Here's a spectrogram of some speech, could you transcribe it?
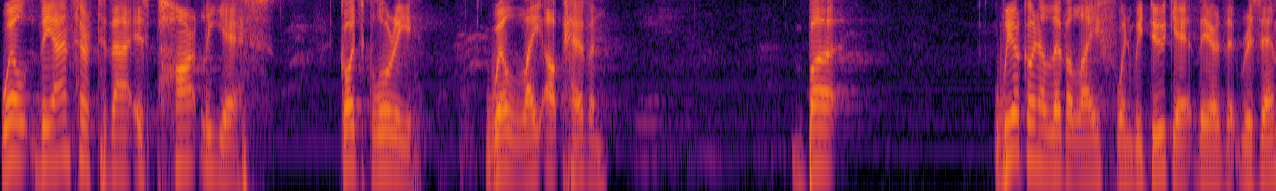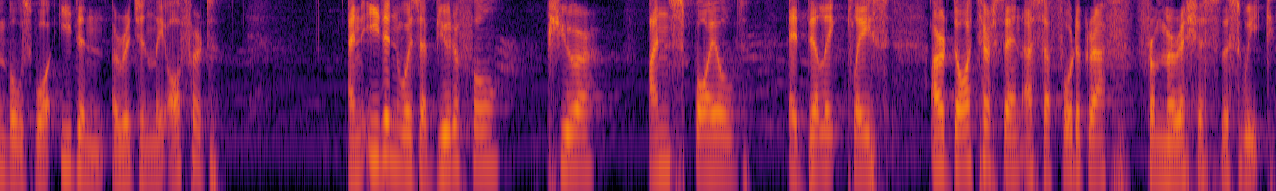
Well, the answer to that is partly yes. God's glory will light up heaven. But we're going to live a life when we do get there that resembles what Eden originally offered. And Eden was a beautiful, pure, unspoiled, idyllic place. Our daughter sent us a photograph from Mauritius this week.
